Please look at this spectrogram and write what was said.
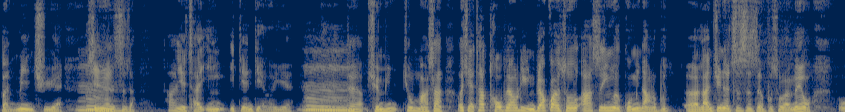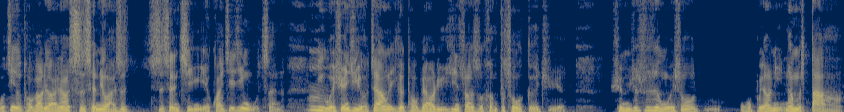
本命区，哎，现任市长。他也才赢一点点而已，嗯，对啊，选民就马上，而且他投票率，你不要怪说啊，是因为国民党的不，呃，蓝军的支持者不出来，没有，我记得投票率好像四成六还是四成七，也快接近五成了。立委选举有这样的一个投票率，已经算是很不错的格局了。选民就是认为说，我不要你那么大啊，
